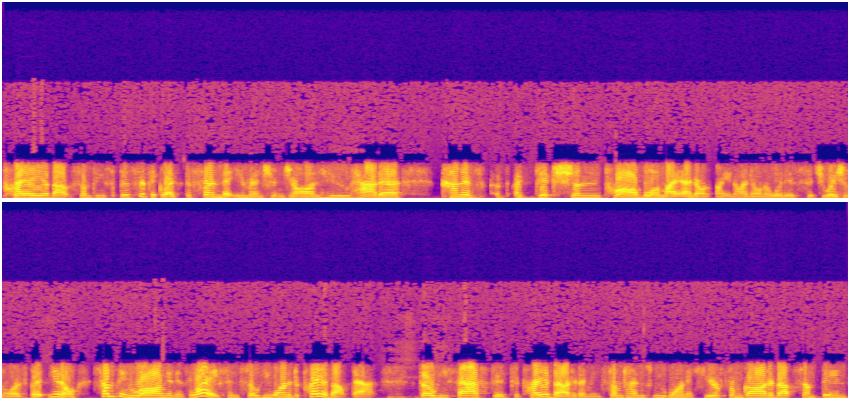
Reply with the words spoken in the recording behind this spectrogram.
pray about something specific, like the friend that you mentioned, John, who had a kind of addiction problem. I, I don't, I, you know, I don't know what his situation was, but you know, something wrong in his life, and so he wanted to pray about that. Mm-hmm. So he fasted to pray about it. I mean, sometimes we want to hear from God about something.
